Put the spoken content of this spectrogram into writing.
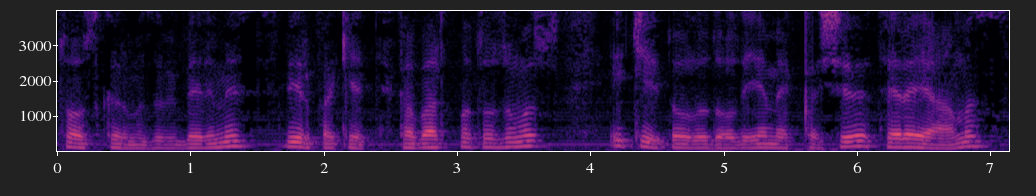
toz kırmızı biberimiz, bir paket kabartma tozumuz, iki dolu dolu yemek kaşığı tereyağımız,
